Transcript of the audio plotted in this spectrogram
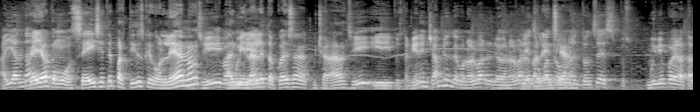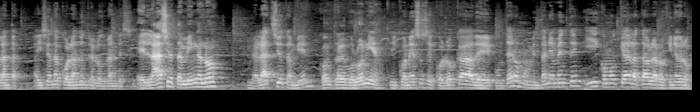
ahí anda. Ya lleva como 6-7 partidos que golea, ¿no? Sí, va Al muy Milán bien. le tocó esa cucharada. Sí, y pues también en Champions le ganó el, le ganó el Valencia, Valencia. 4-1. Entonces, pues, muy bien por el Atalanta. Ahí se anda colando entre los grandes. El Lazio también ganó La Lazio también. contra el Bolonia. Y con eso se coloca de puntero momentáneamente. ¿Y cómo queda la tabla rojinegro?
